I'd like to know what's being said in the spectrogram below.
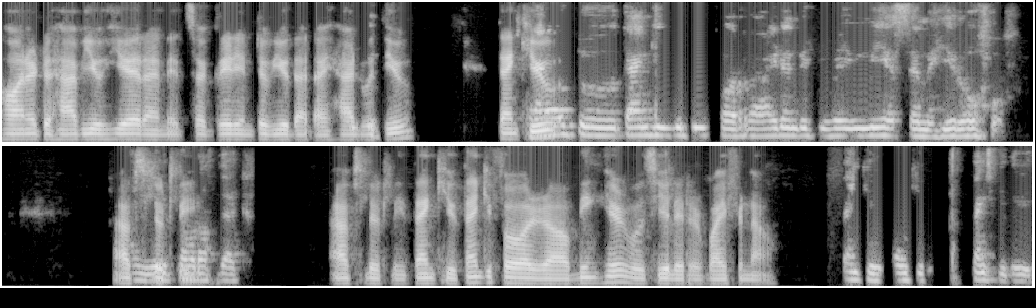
honor to have you here and it's a great interview that i had with you. Thank you. To thank you for identifying me as a hero. Absolutely. proud of that. Absolutely. Thank you. Thank you for uh, being here. We'll see you later. Bye for now. Thank you. Thank you. Thanks Prithvi.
